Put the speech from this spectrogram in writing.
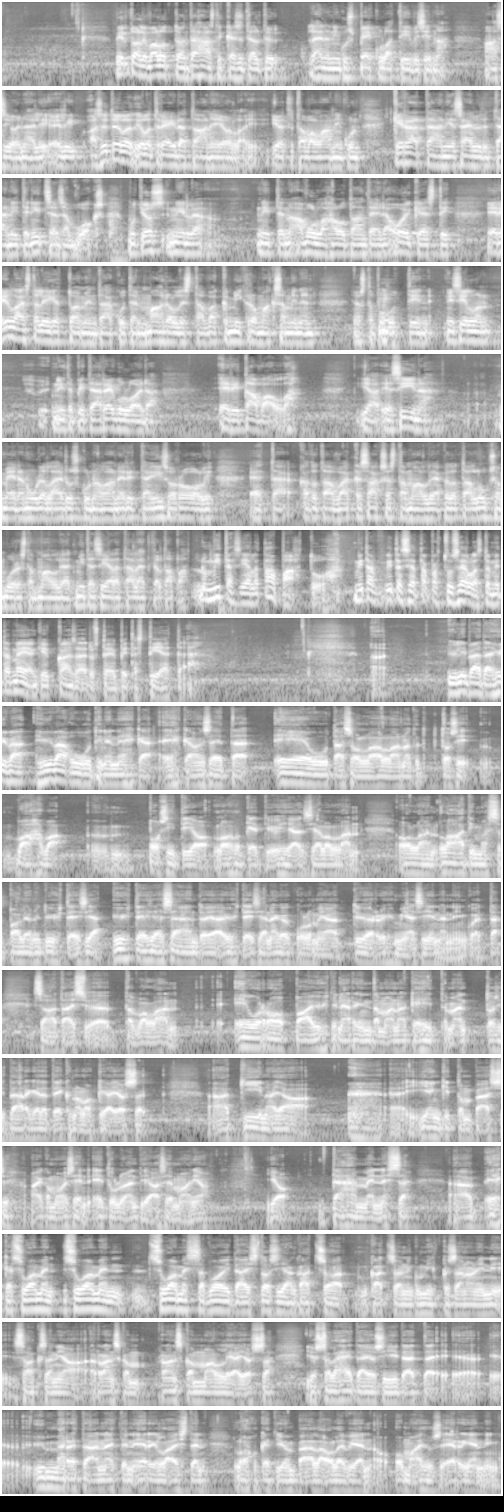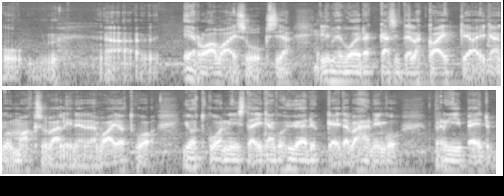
virtuaalivaluutta on tähän asti käsitelty lähinnä niin kuin spekulatiivisina asioina, eli, eli asioita, joilla, joilla treidataan ja joilla, joita tavallaan niin kuin kerätään ja säilytetään niiden itsensä vuoksi. Mutta jos niillä niiden avulla halutaan tehdä oikeasti erilaista liiketoimintaa, kuten mahdollistaa vaikka mikromaksaminen, josta mm. puhuttiin, mm. niin silloin niitä pitää reguloida eri tavalla. Ja, ja siinä meidän uudella eduskunnalla on erittäin iso rooli, että katsotaan vaikka Saksasta mallia, katsotaan Luxemburgista mallia, että mitä siellä tällä hetkellä tapahtuu. No mitä siellä tapahtuu? Mitä, mitä siellä tapahtuu sellaista, mitä meidänkin kansanedustajien pitäisi tietää? Ylipäätään hyvä, hyvä uutinen ehkä, ehkä on se, että EU-tasolla ollaan otettu tosi vahva mm, positio lohkoketjuihin ja siellä ollaan, ollaan laatimassa paljon nyt yhteisiä, yhteisiä sääntöjä, yhteisiä näkökulmia työryhmiä siinä, niin kuin, että saataisiin tavallaan Eurooppaa yhtenä rintamana kehittämään tosi tärkeitä teknologiaa, jossa Kiina ja Jenkit on päässyt aikamoiseen etulyöntiasemaan jo, jo tähän mennessä. Äh, ehkä Suomen, Suomen, Suomessa voitaisiin tosiaan katsoa, katsoa, niin kuin Mikko sanoi, niin, niin Saksan ja Ranskan, Ranskan mallia, jossa, jossa lähdetään jo siitä, että äh, ymmärretään näiden erilaisten lohkoketjujen päällä olevien omaisuuserien niin kuin, äh, eroavaisuuksia. Eli me ei voida käsitellä kaikkea ikään kuin maksuvälineenä, vaan jotkut, jotkut on niistä ikään kuin hyödykkeitä, vähän niin kuin prepaid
